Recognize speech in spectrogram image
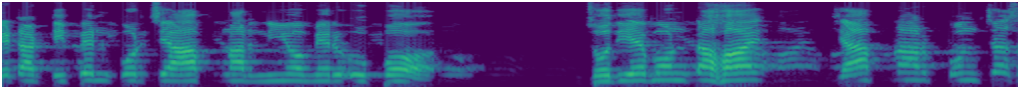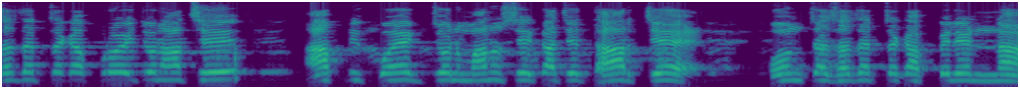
এটা ডিপেন্ড করছে আপনার নিয়মের উপর। যদি এমনটা হয় যে আপনার পঞ্চাশ হাজার টাকা প্রয়োজন আছে, আপনি কয়েকজন মানুষের কাছে ধার চেয়ে পঞ্চাশ হাজার টাকা পেলেন না,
